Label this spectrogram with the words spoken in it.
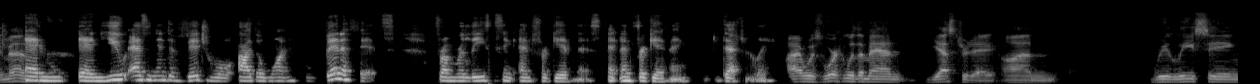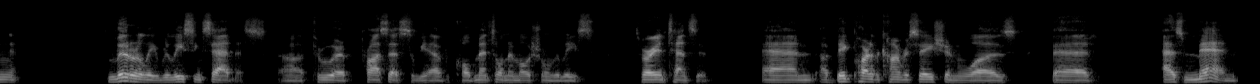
Amen. And and you as an individual are the one who benefits from releasing and forgiveness and, and forgiving. Definitely. I was working with a man yesterday on releasing literally releasing sadness uh, through a process we have called mental and emotional release. It's very intensive. And a big part of the conversation was that as men,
